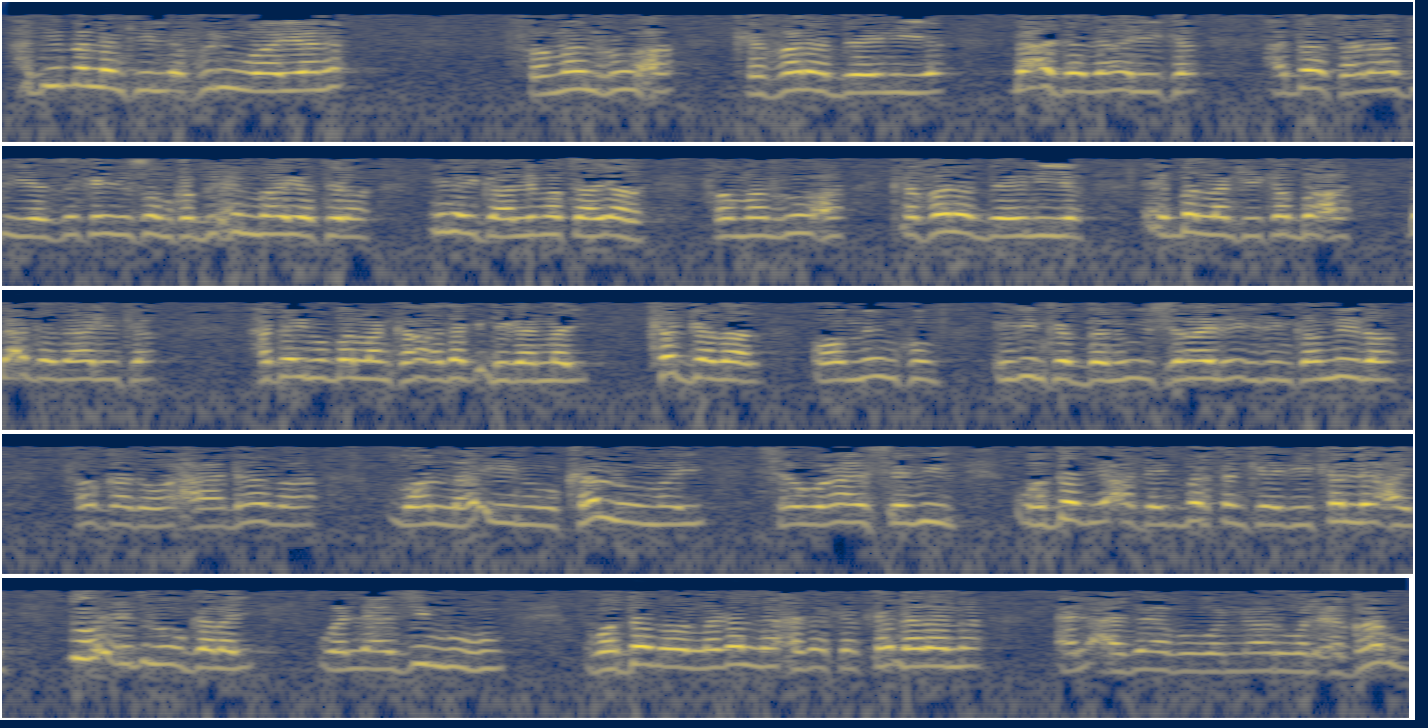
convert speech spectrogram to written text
هذه بلنكي اللي فرين وايانا. فمن روح كفر بينيه bacda daalika haddaad salaada iyo zaka iyo soomka bixin maayo tira inay gaalnimo tahay arag faman ruuxa kafara beeniya ee ballankii ka baxa bacda daalika haddaynu ballanka adag dhiganay ka gadaal oo minkum idinka banu israa'iil idinka mida faqad waxaa dhaba dalla inuu ka lumay sawaa sabiil waddadii caddayd bartankeedii ka leexay duur العذاب والنار والعقاب.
